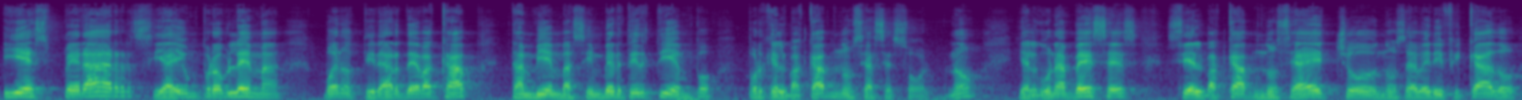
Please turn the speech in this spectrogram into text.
y esperar si hay un problema bueno, tirar de backup también vas a invertir tiempo porque el backup no se hace solo, ¿no? Y algunas veces, si el backup no se ha hecho, no se ha verificado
